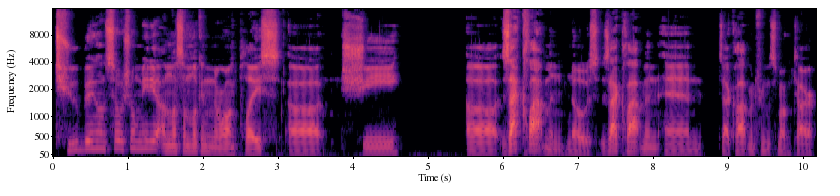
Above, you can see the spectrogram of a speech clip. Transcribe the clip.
too big on social media unless I'm looking in the wrong place. Uh, she uh, Zack Klapman knows Zack Klapman and Zack Klapman from the Smoking Tire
